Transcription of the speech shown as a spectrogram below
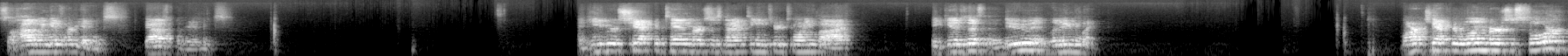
So how do we get forgiveness? God's forgiveness. In Hebrews chapter 10, verses 19 through 25, he gives us a new and living way. Mark chapter 1, verses 4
